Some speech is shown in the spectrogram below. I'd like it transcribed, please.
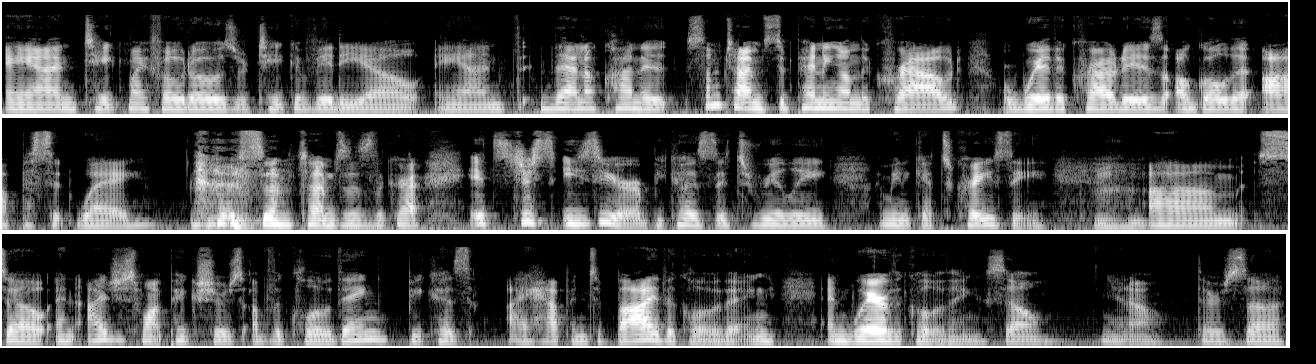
and take my photos or take a video. And then I'll kind of, sometimes depending on the crowd or where the crowd is, I'll go the opposite way. sometimes as the crowd. It's just easier because it's really, I mean, it gets crazy. Mm-hmm. Um, so, and I just want pictures of the clothing because I happen to buy the clothing and wear the clothing. So, you know, there's a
